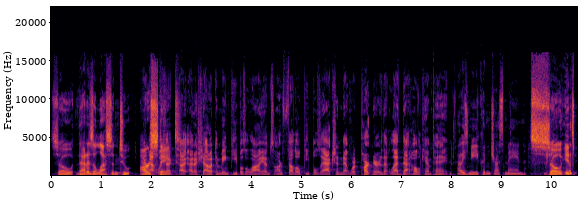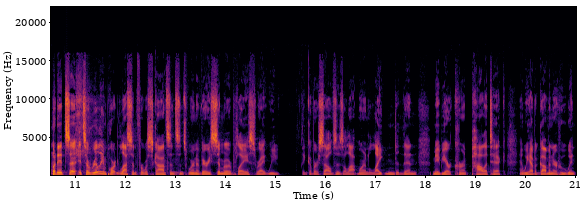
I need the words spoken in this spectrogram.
So that is a lesson to our And state. A, and a shout out to Maine People's Alliance, our fellow People's Action Network partner that led that whole campaign. I always knew you couldn't trust Maine. So it's but it's a it's a really important lesson for Wisconsin since we're in a very similar place, right? We think of ourselves as a lot more enlightened than maybe our current politic, and we have a governor who went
